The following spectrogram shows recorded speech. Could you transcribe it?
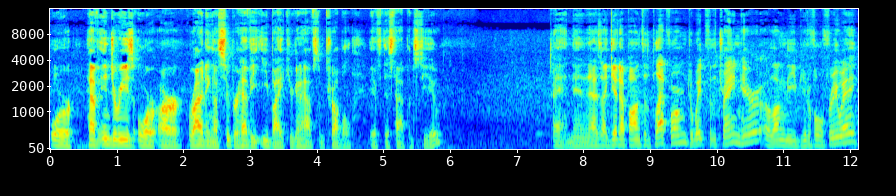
or have injuries or are riding a super heavy e-bike, you're going to have some trouble if this happens to you. And then as I get up onto the platform to wait for the train here along the beautiful freeway,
